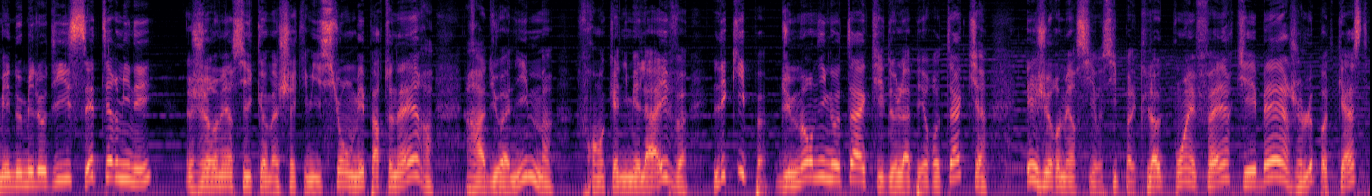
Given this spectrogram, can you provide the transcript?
Animer nos mélodies, c'est terminé. Je remercie comme à chaque émission mes partenaires, Radio Anime, Franck Animé Live, l'équipe du Morning Otak et de l'Apérotac, et je remercie aussi palcloud.fr qui héberge le podcast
